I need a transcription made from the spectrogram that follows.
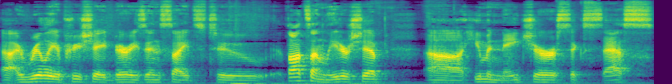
Uh, I really appreciate Barry's insights to thoughts on leadership, uh, human nature, success,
